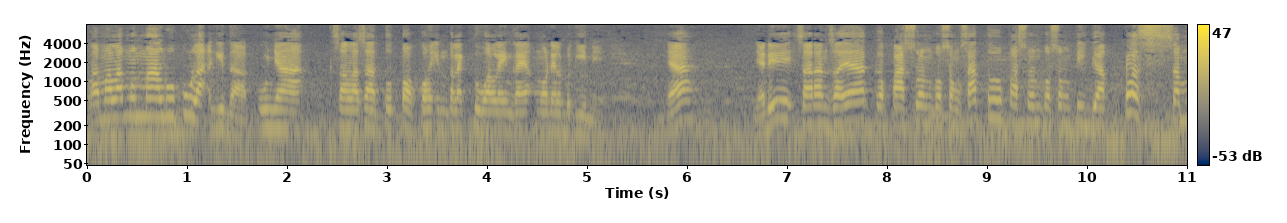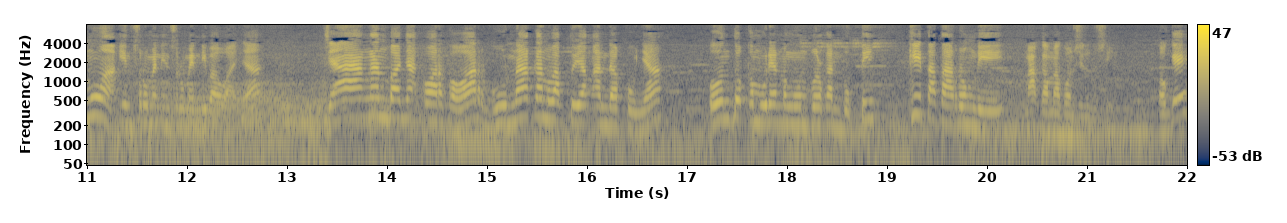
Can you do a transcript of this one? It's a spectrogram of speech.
Lama-lama malu pula kita punya salah satu tokoh intelektual yang kayak model begini. Ya. Jadi saran saya ke paslon 01, paslon 03 plus semua instrumen-instrumen di bawahnya Jangan banyak koar-koar, gunakan waktu yang Anda punya untuk kemudian mengumpulkan bukti, kita tarung di Mahkamah Konstitusi. Oke?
